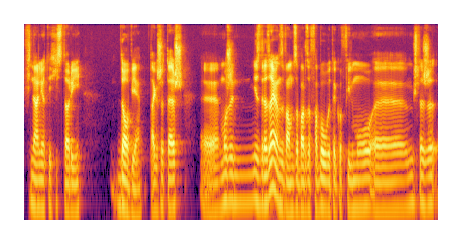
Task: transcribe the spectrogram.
finalnie o tej historii dowie. Także też e, może nie zdradzając Wam za bardzo fabuły tego filmu, e, myślę, że,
